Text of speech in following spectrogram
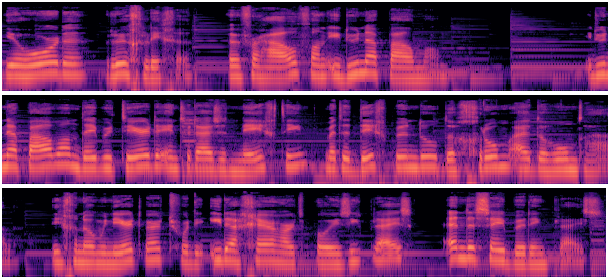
Je hoorde Rug liggen, een verhaal van Iduna Paalman. Iduna Paalman debuteerde in 2019 met de dichtbundel De Grom uit de Hond halen, die genomineerd werd voor de Ida Gerhard Poëzieprijs en de C. Buddingprijs.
